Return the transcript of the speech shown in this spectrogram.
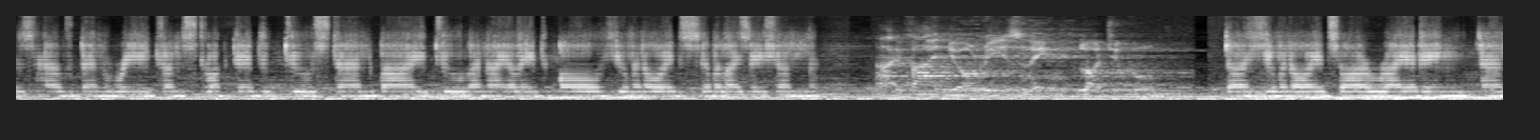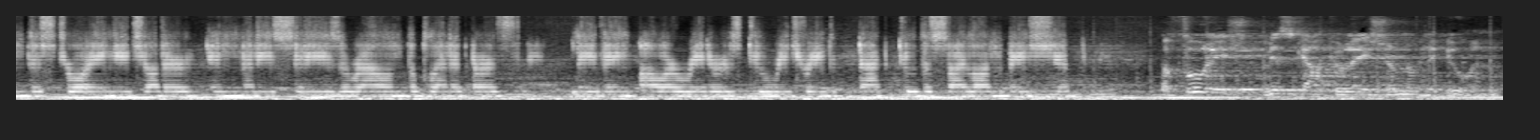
Have been reconstructed to stand by to annihilate all humanoid civilization. I find your reasoning logical. The humanoids are rioting and destroying each other in many cities around the planet Earth, leaving our raiders to retreat back to the Cylon base ship. A foolish miscalculation of the humans.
